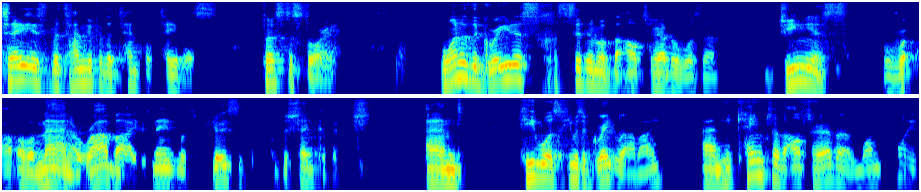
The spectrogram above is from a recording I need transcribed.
Today is the Tanya for the 10th of Teves. First, the story. One of the greatest Hasidim of the Alter Rebbe was a genius of a man, a rabbi, whose name was Yosef Beshenkevitch. And he was he was a great rabbi, and he came to the Alter Rebbe at one point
